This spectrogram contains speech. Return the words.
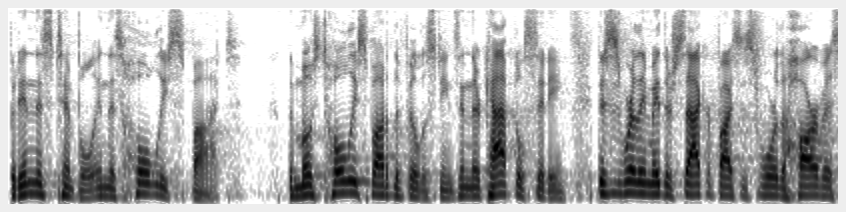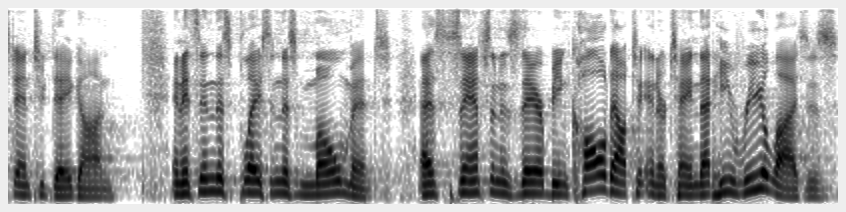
But in this temple, in this holy spot, the most holy spot of the Philistines, in their capital city. This is where they made their sacrifices for the harvest and to Dagon. And it's in this place, in this moment, as Samson is there being called out to entertain, that he realizes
